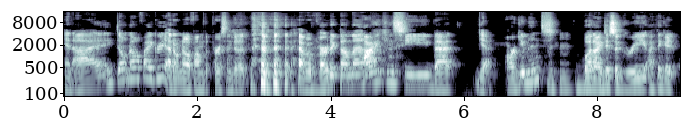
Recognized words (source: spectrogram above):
And I don't know if I agree. I don't know if I'm the person to have a verdict on that. I can see that yeah. argument, hmm but I disagree. I think it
